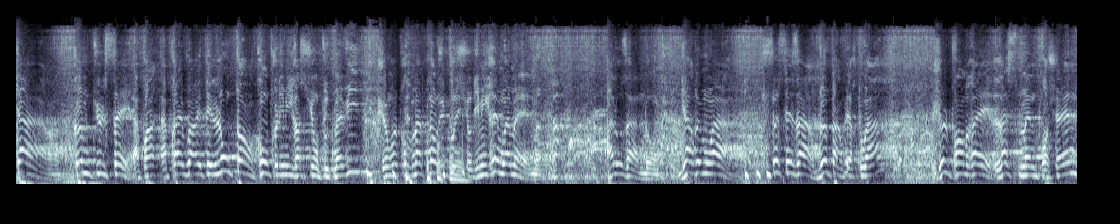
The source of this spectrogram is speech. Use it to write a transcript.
Car, comme tu le sais, après, après avoir été longtemps contre l'immigration toute ma vie, je me retrouve maintenant dans une position d'immigré moi-même. À Lausanne donc. Garde-moi ce César de par vers toi. Je le prendrai la semaine prochaine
